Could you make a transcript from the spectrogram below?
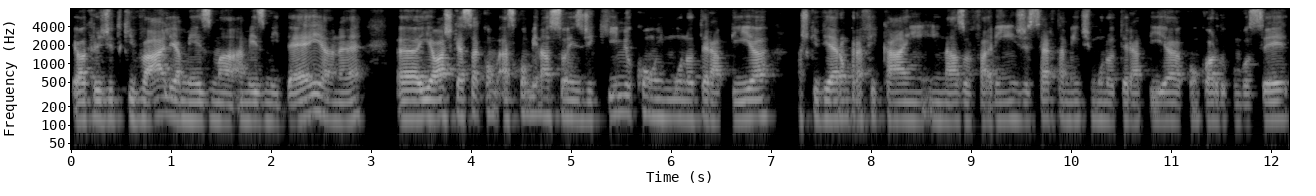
eu acredito que vale a mesma, a mesma ideia, né? Uh, e eu acho que essa, as combinações de químio com imunoterapia acho que vieram para ficar em, em, nasofaringe, certamente imunoterapia, concordo com você,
